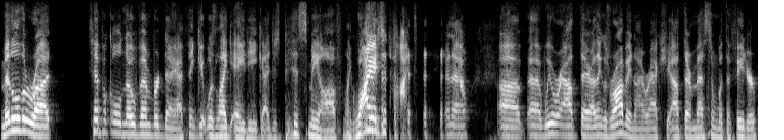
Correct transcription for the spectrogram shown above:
Middle of the rut, typical November day. I think it was like 80. It just pissed me off. I'm like, why is it hot? you know, uh, uh, we were out there. I think it was Robbie and I were actually out there messing with the feeder,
